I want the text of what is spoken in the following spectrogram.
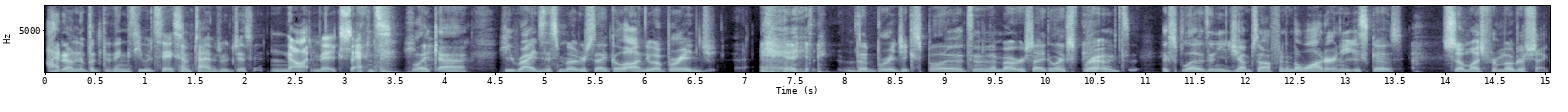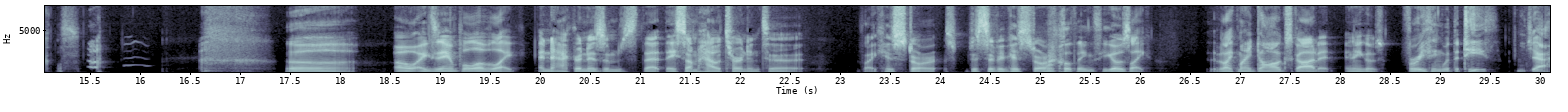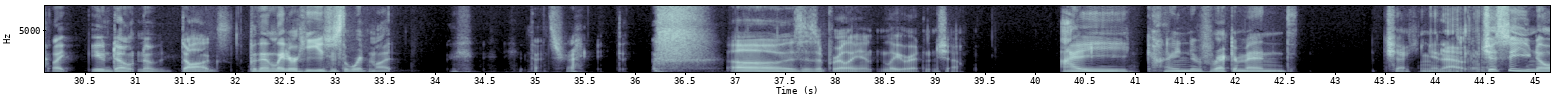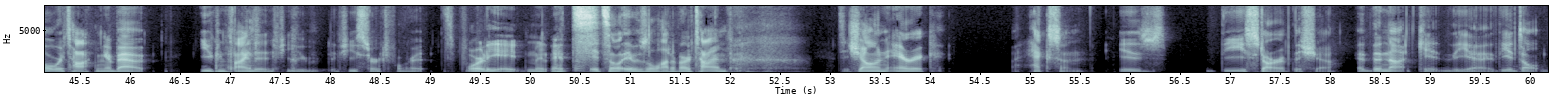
I don't know, but the things he would say sometimes would just not make sense. like, uh, he rides this motorcycle onto a bridge and the bridge explodes and the motorcycle explodes explodes and he jumps off into the water and he just goes so much for motorcycles Uh, oh, example of like anachronisms that they somehow turn into like historic specific historical things. He goes like, like my dog's got it, and he goes furry thing with the teeth. Yeah. Like you don't know dogs. But then later he uses the word mutt. That's right. Oh, this is a brilliantly written show. I kind of recommend checking it out. Just so you know what we're talking about. You can find it if you if you search for it. It's 48 minutes. It's a, it was a lot of our time. Jon-Erik Hexum is the star of the show, the not kid, the uh, the adult,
